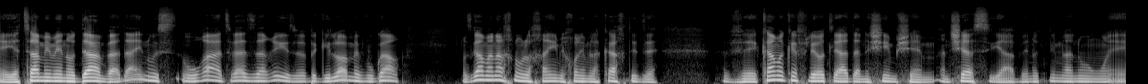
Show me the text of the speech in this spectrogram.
אה, יצא ממנו דם, ועדיין הוא, הוא רץ והיה זריז, ובגילו המבוגר. אז גם אנחנו לחיים יכולים לקחת את זה. וכמה כיף להיות ליד אנשים שהם אנשי עשייה, ונותנים לנו, אה,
